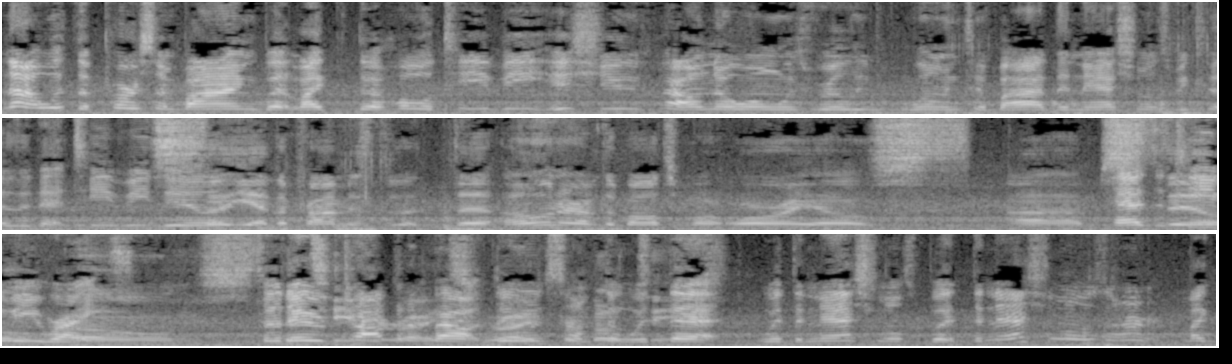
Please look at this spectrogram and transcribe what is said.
not with the person buying, but like the whole TV issue, how no one was really willing to buy the Nationals because of that TV deal. So yeah, the problem is the, the owner of the Baltimore Orioles um, has the TV rights. So they the were talking rights, about right, doing something with teams. that with the Nationals, but the Nationals aren't like.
